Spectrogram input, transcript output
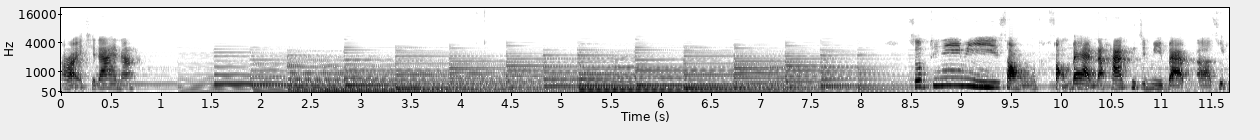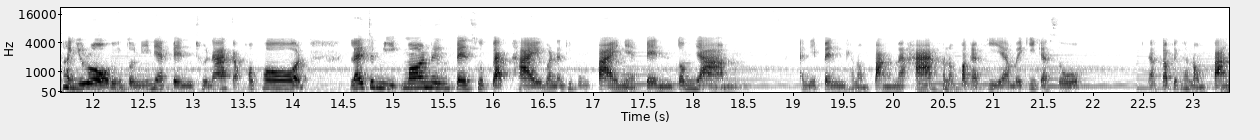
อร่อยใช้ได้นะ ซุปที่นี่มี2อสองแบบนะคะ คือจะมีแบบซุปทางยุโรปอย่างตัวนี้เนี่ยเป็นทูน่ากับข้าวโพด และจะมีอีกหม้อหนึ่งเป็นซุปแบบไทย วันนั้นที่บุ้งไปเนี่ยเป็นต้มยำ อันนี้เป็นขนมปังนะคะ ขนมปังกระเทียมไม่กินกับซุป แล้วก็เป็นขนมปัง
